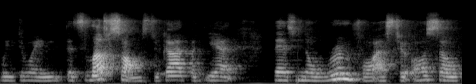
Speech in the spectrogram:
we're doing this love songs to God, but yet there's no room for us to also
